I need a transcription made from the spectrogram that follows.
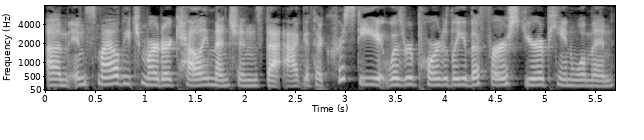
um, in Smile Beach Murder, Callie mentions that Agatha Christie was reportedly the first European woman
